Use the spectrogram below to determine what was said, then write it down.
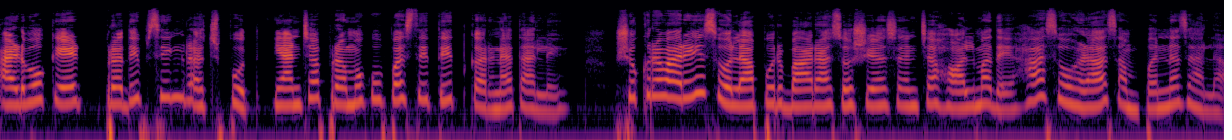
ॲडव्होकेट प्रदीपसिंग राजपूत यांच्या प्रमुख उपस्थितीत करण्यात आले. शुक्रवारी सोलापूर बार असोसिएशनच्या हॉलमध्ये हा सोहळा संपन्न झाला.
